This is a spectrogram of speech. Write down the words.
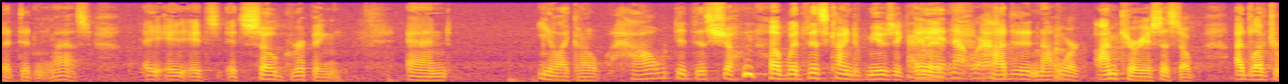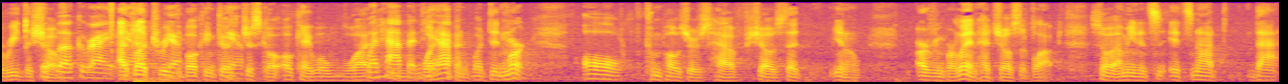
that didn't last. I i it's it's so gripping, and you know, like, uh, how did this show with this kind of music How in did it? it not work? How did it not work? I'm curious as to. I'd love to read the show. book, right, I'd yeah, love to read yeah, the book and go, yeah. just go. Okay, well, what What happened What here? happened? What didn't work? All composers have shows that you know. Irving Berlin had shows that flopped. So I mean, it's it's not that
